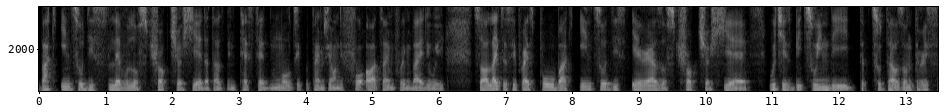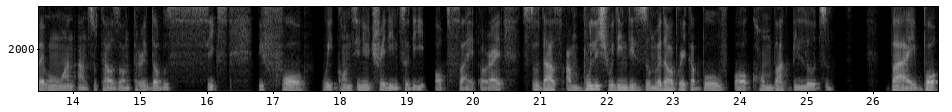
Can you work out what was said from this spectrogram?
back into this level of structure here that has been tested multiple times. We're on the four hour time frame, by the way. So I'd like to see price pull back into these areas of structure here, which is between the 2371 and 2366 before we continue trading to the upside all right so that's i'm bullish within this zone whether i break above or come back below to buy but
